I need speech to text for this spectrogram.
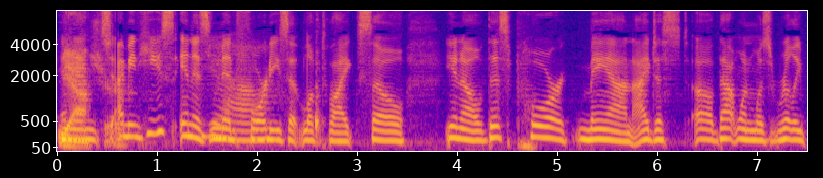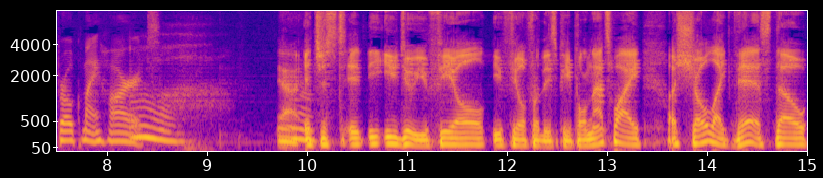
And Yeah, then, sure. i mean he's in his Yeah. mid 40s it looked like. So you know this poor man i just oh that one was really broke my heart Yeah, it just it, you do you feel you feel for these people, and that's why a show like this, though,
